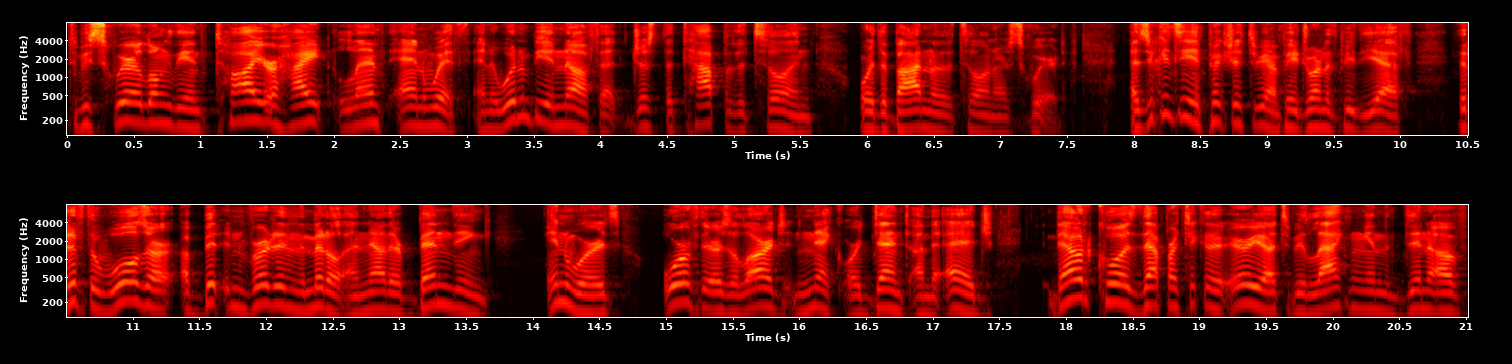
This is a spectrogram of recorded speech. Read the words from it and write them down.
to be square along the entire height, length, and width, and it wouldn't be enough that just the top of the tefillin or the bottom of the tefillin are squared. As you can see in picture 3 on page 1 of the PDF, that if the walls are a bit inverted in the middle and now they're bending inwards, or if there is a large nick or dent on the edge, that would cause that particular area to be lacking in the din of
